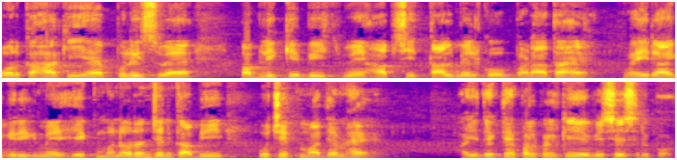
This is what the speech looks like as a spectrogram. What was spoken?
और कहा कि यह पुलिस व पब्लिक के बीच में आपसी तालमेल को बढ़ाता है। वहीं रायगिरी में एक मनोरंजन का भी उचित माध्यम है। आइए देखते हैं पल पल की ये विशेष रिपोर्ट।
